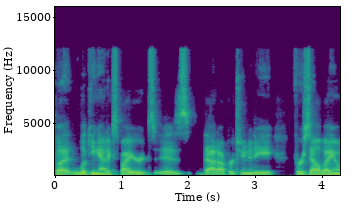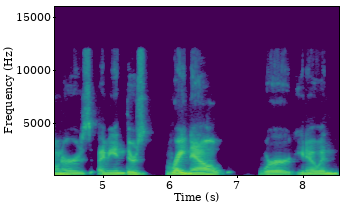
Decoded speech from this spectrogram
But looking at expireds is that opportunity for sell by owners. I mean, there's right now we're you know in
